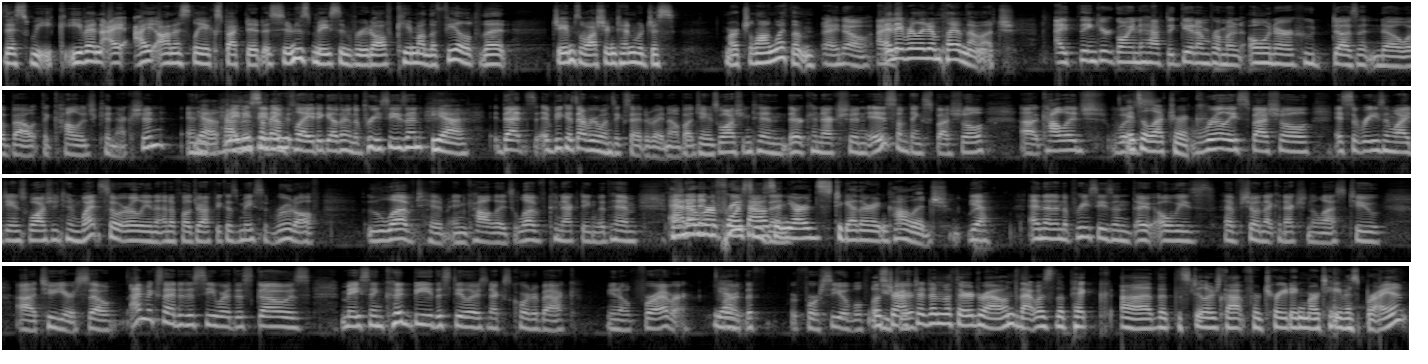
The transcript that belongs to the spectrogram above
this week. Even I, I honestly expected as soon as Mason Rudolph came on the field that James Washington would just march along with him. I know. I, And they really didn't play him that much. I think you're going to have to get him from an owner who doesn't know about the college connection and Yeah, maybe seen them who- play together in the preseason. Yeah. That's because everyone's excited right now about James Washington. Their connection is something special. Uh, college was It's electric. really special. It's the reason why James Washington went so early in the NFL draft because Mason Rudolph loved him in college, loved connecting with him. Had in over the 4,000 yards together in college. yeah, and then in the preseason, they always have shown that connection the last two uh, two years. So I'm excited to see where this goes. Mason could be the Steelers' next quarterback, you know, forever Yeah. for the foreseeable future. Was drafted in the third round. That was the pick uh, that the Steelers got for trading Martavis Bryant.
